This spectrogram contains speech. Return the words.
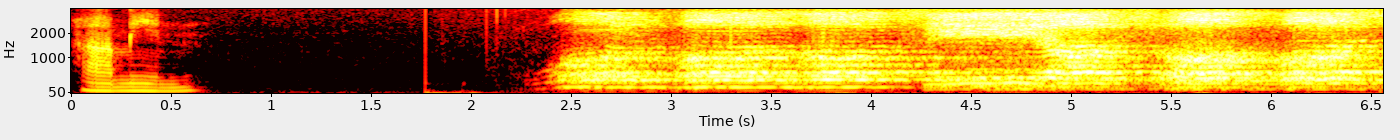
Αμήν. Ορθοδοξία σοφός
